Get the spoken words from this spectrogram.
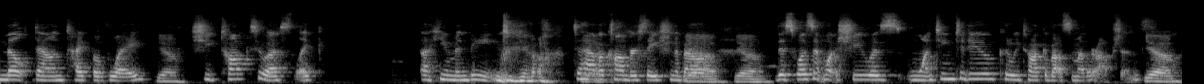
meltdown type of way Yeah. she talked to us like a human being yeah. to have Yeah. a conversation about yeah. Yeah. this wasn't what she was wanting to do could we talk about some other options Yeah.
